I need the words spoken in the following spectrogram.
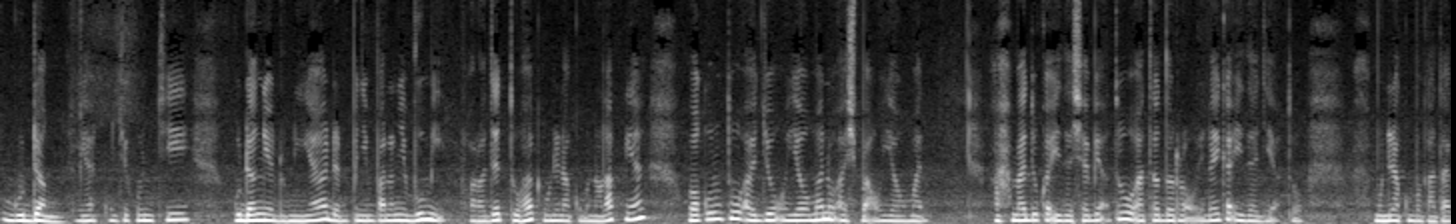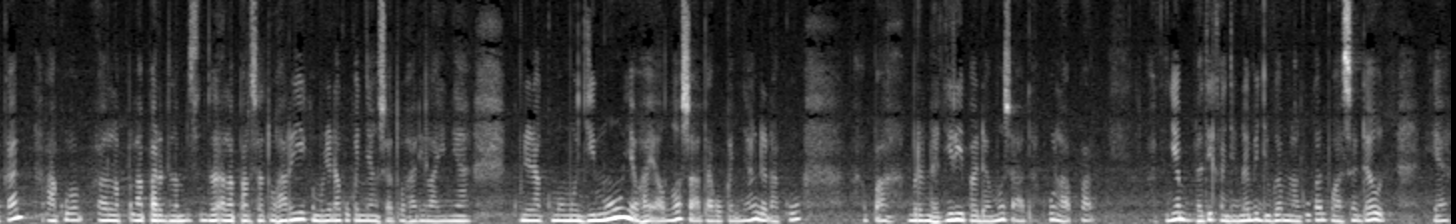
gudang ya kunci-kunci gudangnya dunia dan penyimpanannya bumi. Faradat tuha kemudian aku menolaknya. Wa qultu aju yauman wa ashba'u yauman ahmaduka idza syabi'tu atadarru ilaika idza ji'tu. Kemudian aku mengatakan aku eh, lapar dalam lapar satu hari kemudian aku kenyang satu hari lainnya. Kemudian aku memujimu ya wahai Allah saat aku kenyang dan aku apa berendah diri padamu saat aku lapar. Artinya berarti kanjeng Nabi juga melakukan puasa Daud ya.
